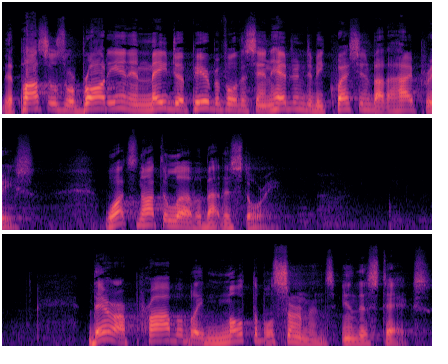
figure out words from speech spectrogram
The apostles were brought in and made to appear before the Sanhedrin to be questioned by the high priest. What's not to love about this story? There are probably multiple sermons in this text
